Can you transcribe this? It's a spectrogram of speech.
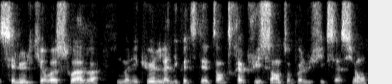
cellules qui reçoivent une molécule, la nicotine étant très puissante au point de vue fixation,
